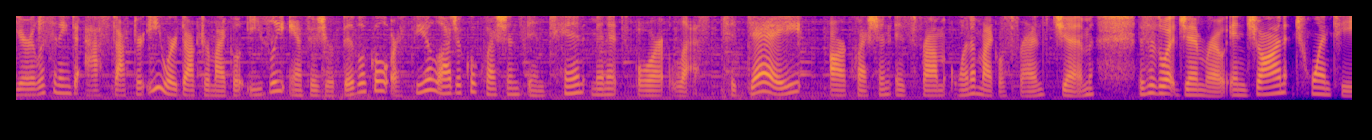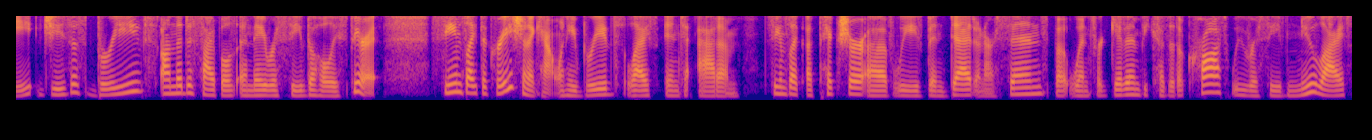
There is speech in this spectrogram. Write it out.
You're listening to Ask Dr. E, where Dr. Michael Easley answers your biblical or theological questions in 10 minutes or less. Today, our question is from one of Michael's friends, Jim. This is what Jim wrote. In John 20, Jesus breathes on the disciples and they receive the Holy Spirit. Seems like the creation account when he breathed life into Adam. Seems like a picture of we've been dead in our sins, but when forgiven because of the cross, we receive new life,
